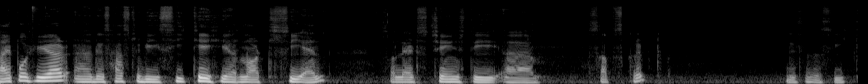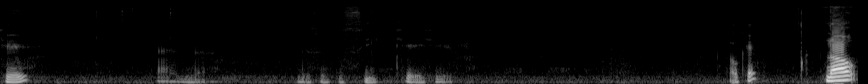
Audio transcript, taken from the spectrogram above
typo here uh, this has to be Ck here not Cn. So, let us change the uh, subscript this is a Ck and uh, this is the Ck here. Okay. Now,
